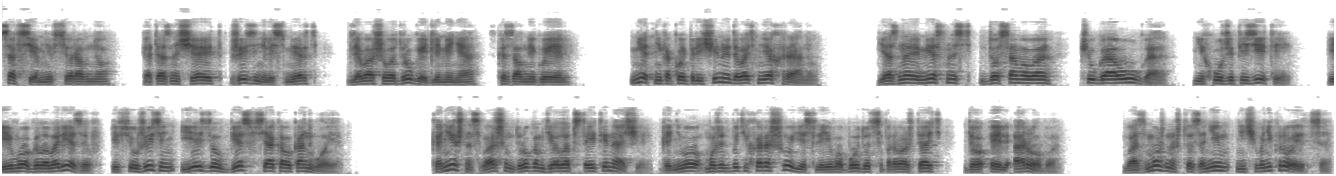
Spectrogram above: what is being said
«Совсем не все равно. Это означает жизнь или смерть для вашего друга и для меня», — сказал Мигуэль. «Нет никакой причины давать мне охрану. Я знаю местность до самого Чугауга, не хуже Пизиты, и его головорезов, и всю жизнь ездил без всякого конвоя. Конечно, с вашим другом дело обстоит иначе. Для него может быть и хорошо, если его будут сопровождать до Эль-Ароба. Возможно, что за ним ничего не кроется,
